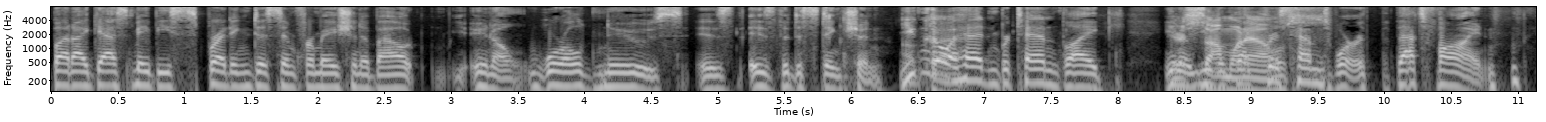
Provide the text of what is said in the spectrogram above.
but I guess maybe spreading disinformation about you know world news is is the distinction. You can go ahead and pretend like you You're know you look someone like Chris. Hemsworth. That's fine.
